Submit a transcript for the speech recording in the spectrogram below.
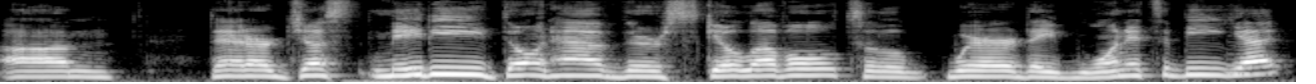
um, that are just maybe don't have their skill level to where they want it to be mm-hmm. yet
